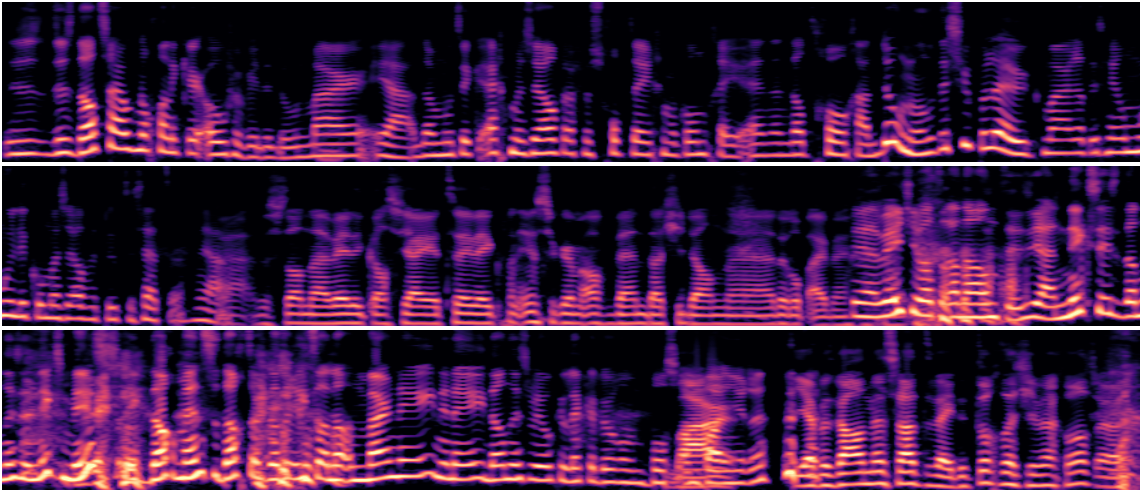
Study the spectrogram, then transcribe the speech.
Dus, dus dat zou ik nog wel een keer over willen doen. Maar ja, dan moet ik echt mezelf even schop tegen mijn kont geven. En, en dat gewoon gaan doen. Want het is superleuk. Maar het is heel moeilijk om mezelf ertoe te zetten. Ja, ja dus dan uh, weet ik als jij twee weken van Instagram af bent, dat je dan uh, erop uit bent. Ja, weet je wat er aan de hand is? Ja, niks is, dan is er niks mis. Ik dacht, mensen dachten ook dat er iets aan de hand Maar nee, nee, nee. Dan is ook lekker door een bos aan banjeren. je hebt het wel aan mensen laten weten, toch? Dat je weg was. Oh.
